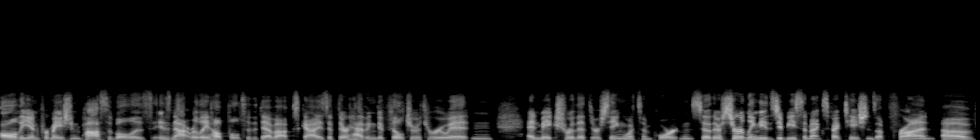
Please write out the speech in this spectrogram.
all the information possible is, is not really helpful to the DevOps guys if they're having to filter through it and, and make sure that they're seeing what's important. So there certainly needs to be some expectations up front of,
